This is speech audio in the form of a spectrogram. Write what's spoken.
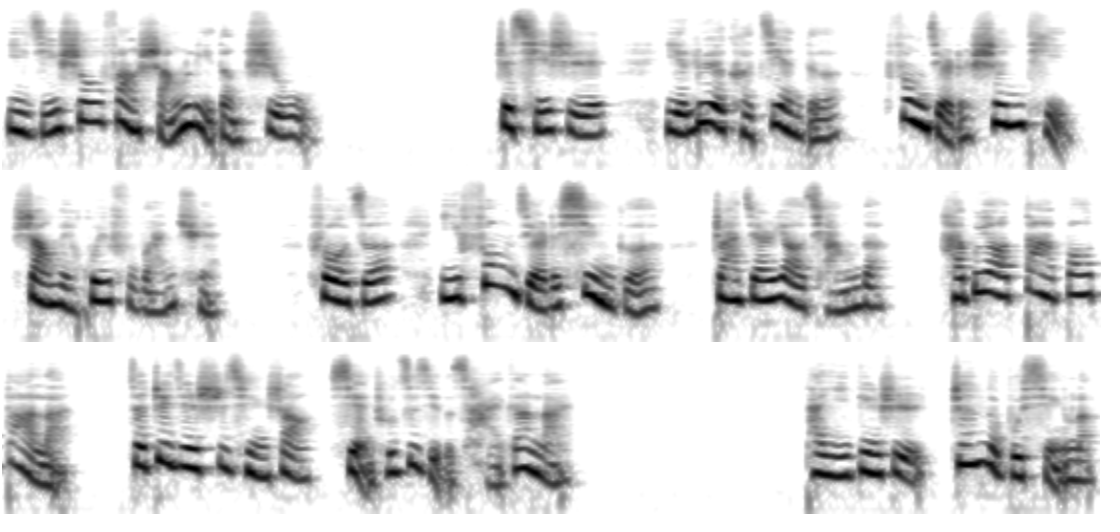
以及收放赏礼等事务。这其实也略可见得凤姐儿的身体尚未恢复完全，否则以凤姐儿的性格，抓尖要强的，还不要大包大揽，在这件事情上显出自己的才干来。他一定是真的不行了。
